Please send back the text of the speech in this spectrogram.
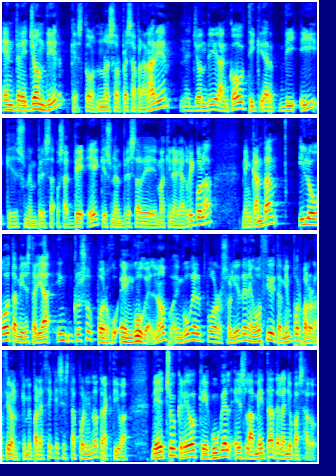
entre John Deere, que esto no es sorpresa para nadie, John Deere Co., ticker DE, que es una empresa, o sea, DE, que es una empresa de maquinaria agrícola, me encanta, y luego también estaría incluso por, en Google, ¿no? En Google por solidez de negocio y también por valoración, que me parece que se está poniendo atractiva. De hecho, creo que Google es la meta del año pasado.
